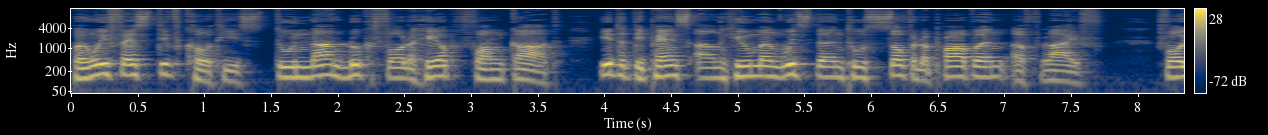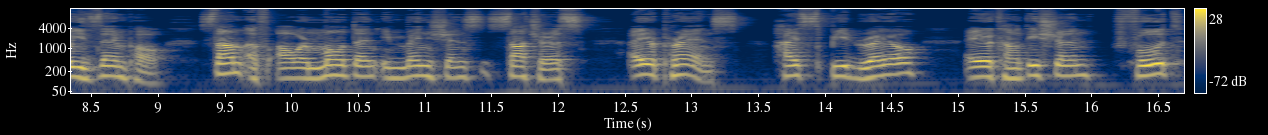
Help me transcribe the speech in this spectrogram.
When we face difficulties, do not look for the help from God. It depends on human wisdom to solve the problem of life. For example, some of our modern inventions such as airplanes, high-speed rail, air condition, food,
